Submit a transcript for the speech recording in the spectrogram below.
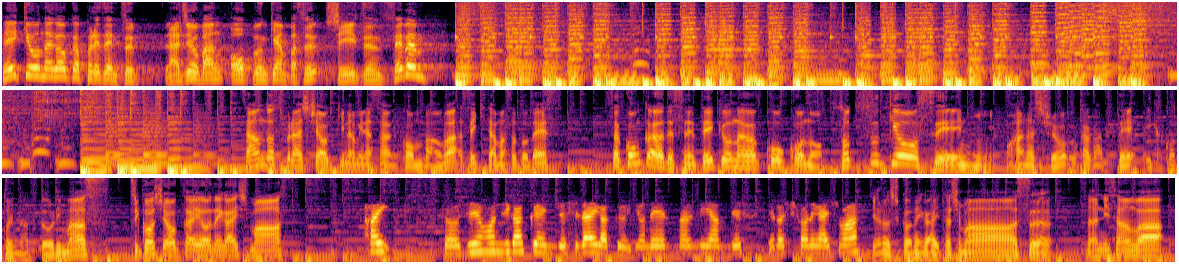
帝京長岡プレゼンツラジオ版オープンキャンパスシーズン7サウンドスプラッシュお聞きの皆さんこんばんは。関田正人です。さあ今回はですね帝京長岡高校の卒業生にお話を伺っていくことになっております。自己紹介をお願いします。はい。と十文字学園女子大学4年ナンリアンです。よろしくお願いします。よろしくお願いいたします南里さんは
